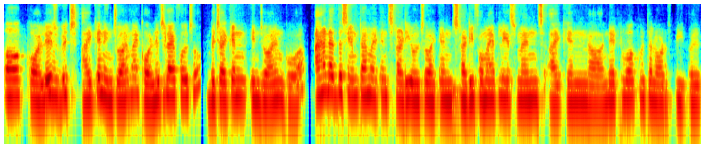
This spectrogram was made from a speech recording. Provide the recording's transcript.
a college which I can enjoy my college life also, which I can enjoy in Goa. And at the same time, I can study also. I can study for my placements. I can uh, network with a lot of people.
